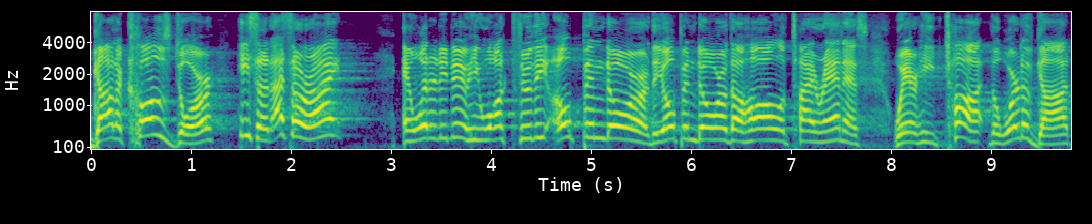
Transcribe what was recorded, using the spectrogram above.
got a closed door. He said, That's all right. And what did he do? He walked through the open door, the open door of the hall of Tyrannus, where he taught the word of God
